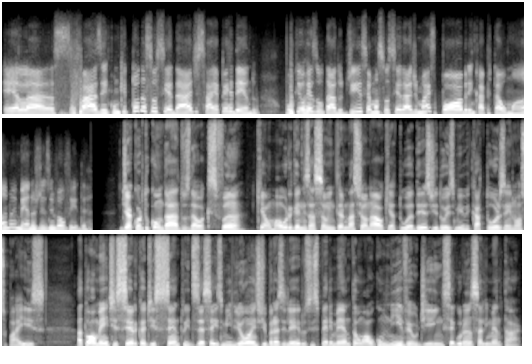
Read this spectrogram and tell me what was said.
elas fazem com que toda a sociedade saia perdendo, porque o resultado disso é uma sociedade mais pobre em capital humano e menos desenvolvida. De acordo com dados da Oxfam, que é uma organização internacional que atua desde 2014 em nosso país, atualmente cerca de 116 milhões de brasileiros experimentam algum nível de insegurança alimentar.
